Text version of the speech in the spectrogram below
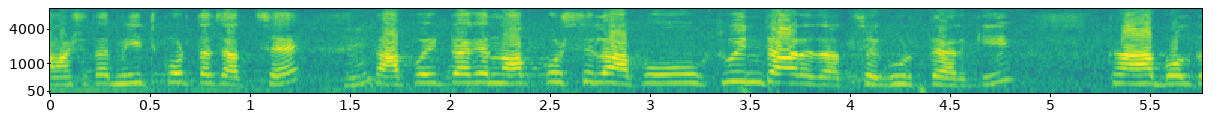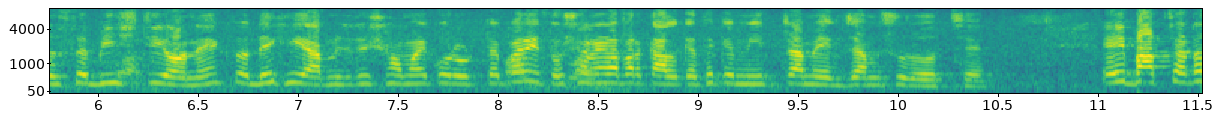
আমার সাথে মিট করতে চাচ্ছে তো আপু একটু আগে নক করছিল আপু টুইন টাওয়ারে যাচ্ছে ঘুরতে আর কি। তা বলতেছে বৃষ্টি অনেক তো দেখি আমি যদি সময় করে উঠতে পারি তোষানের আবার কালকে থেকে মিড টার্ম এক্সাম শুরু হচ্ছে। এই বাচ্চাটা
